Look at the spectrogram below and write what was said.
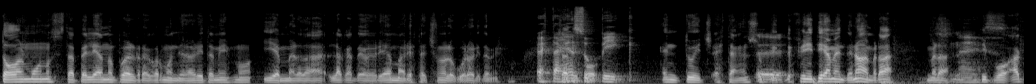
todo el mundo se está peleando por el récord mundial ahorita mismo y en verdad la categoría de Mario está hecho una locura ahorita mismo. Están o sea, en su tipo, peak. En Twitch están en su pick, definitivamente, no, en verdad, en verdad. Nice. Tipo, ha-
